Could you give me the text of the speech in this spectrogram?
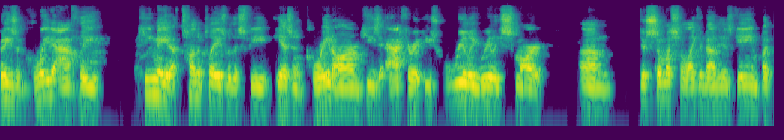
But he's a great athlete. He made a ton of plays with his feet. He has a great arm. He's accurate. He's really, really smart. Um, there's so much to like about his game, but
